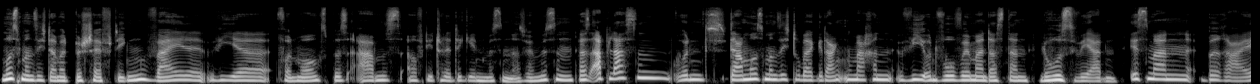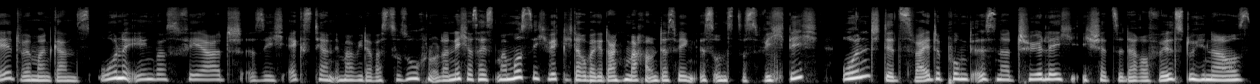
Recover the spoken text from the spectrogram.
muss man sich damit beschäftigen, weil wir von morgens bis abends auf die Toilette gehen müssen. Also wir müssen was ablassen und da muss man sich darüber Gedanken machen, wie und wo will man das dann loswerden. Ist man bereit, wenn man ganz ohne irgendwas fährt, sich extern immer wieder was zu suchen oder nicht? Das heißt, man muss sich wirklich darüber Gedanken machen und deswegen ist uns das wichtig, Und der zweite Punkt ist natürlich, ich schätze, darauf willst du hinaus,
